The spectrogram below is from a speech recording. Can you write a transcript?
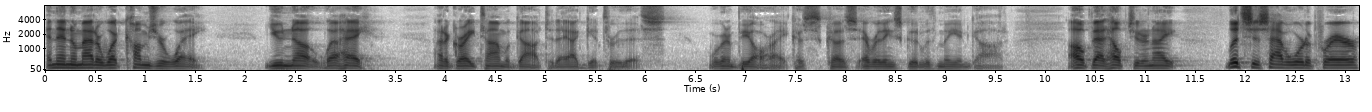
And then no matter what comes your way, you know, well, hey, I had a great time with God today. I can get through this. We're going to be all right because everything's good with me and God. I hope that helped you tonight. Let's just have a word of prayer.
